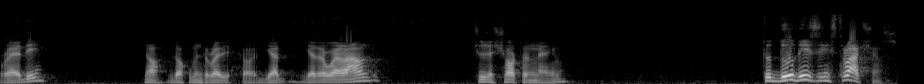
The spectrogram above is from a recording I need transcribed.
ready. No, document ready, sorry, the, the other way around. Choose a shorter name. To do these instructions.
